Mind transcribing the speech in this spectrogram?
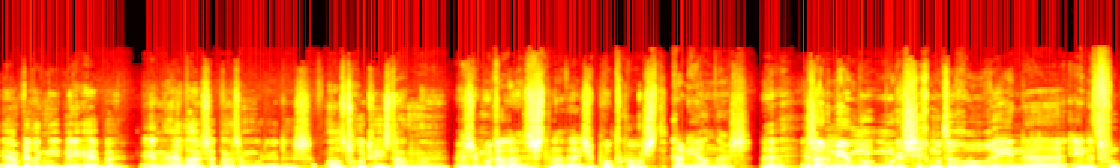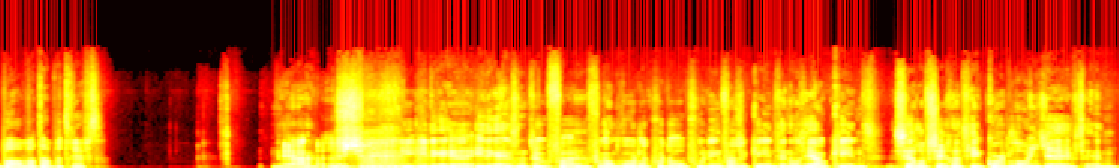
ja, wil ik niet meer hebben. En hij luistert naar zijn moeder, dus als het goed is dan... eh, En zijn moeder luistert naar deze podcast. Kan niet anders. Hè? Ja. Zouden meer mo- moeders zich moeten roeren in, eh, in het voetbal, wat dat betreft? nou ja, Dus- kijk, i- iedereen, iedereen is natuurlijk ver- verantwoordelijk voor de opvoeding van zijn kind. En als jouw kind zelf zegt dat hij een kort lontje heeft en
